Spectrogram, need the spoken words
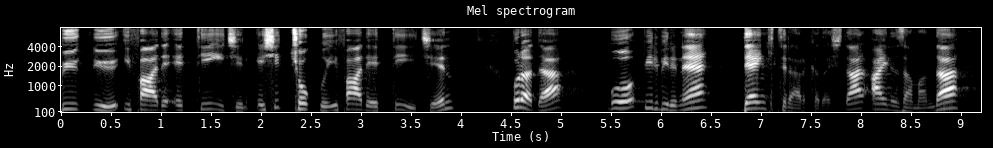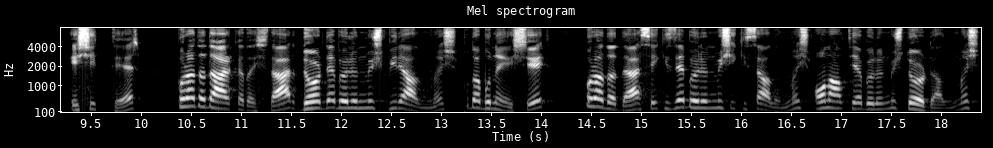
büyüklüğü ifade ettiği için, eşit çokluğu ifade ettiği için burada bu birbirine denktir arkadaşlar. Aynı zamanda eşittir. Burada da arkadaşlar 4'e bölünmüş 1 alınmış. Bu da buna eşit. Burada da 8'e bölünmüş ikisi alınmış. 16'ya bölünmüş 4 alınmış.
